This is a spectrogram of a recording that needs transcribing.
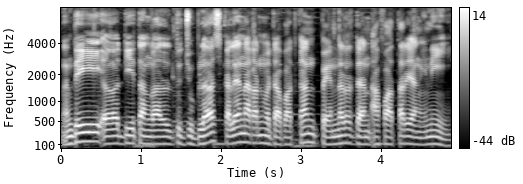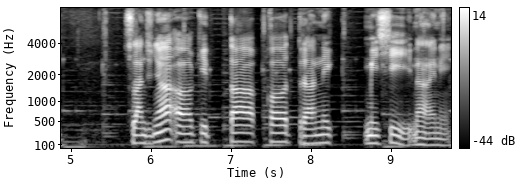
nanti uh, di tanggal 17 kalian akan mendapatkan banner dan avatar yang ini. Selanjutnya uh, kita ke Dranik misi. Nah ini.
